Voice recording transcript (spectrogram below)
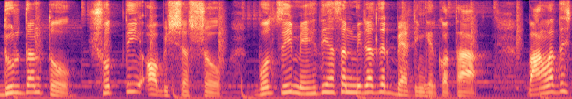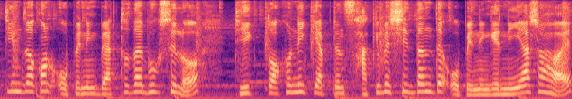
দুর্দান্ত সত্যি অবিশ্বাস্য, বলছি মেহেদি হাসান মিরাজের ব্যাটিংয়ের কথা। বাংলাদেশ টিম যখন ওপেনিং ব্যর্থতায় ভুগছিল, ঠিক তখনই ক্যাপ্টেন সাকিবের সিদ্ধান্তে ওপেনিংয়ে নিয়ে আসা হয়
